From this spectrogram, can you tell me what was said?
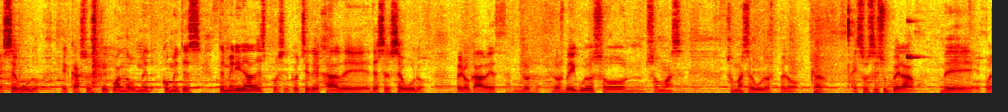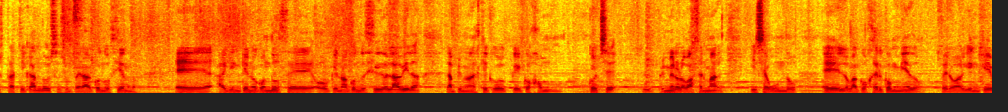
es seguro. El caso es que cuando cometes temeridades, pues el coche deja de, ser seguro, pero cada vez los, vehículos son, son, más, son más seguros, pero claro, eso se supera eh, pues practicando y se supera conduciendo. Eh, alguien que no conduce o que no ha conducido en la vida, la primera vez que, coja un coche, primero lo va a hacer mal y segundo eh, lo va a coger con miedo, pero alguien que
